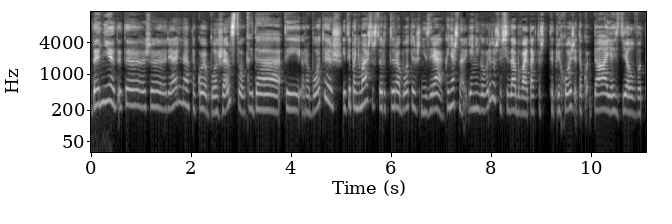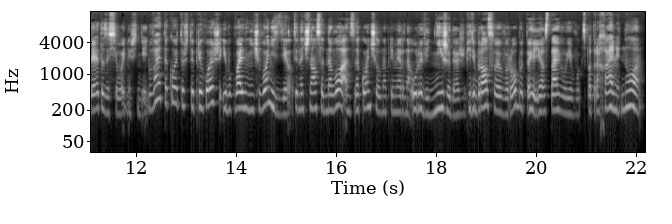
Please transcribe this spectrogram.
Да нет, это же реально такое блаженство, когда ты работаешь, и ты понимаешь, что ты работаешь не зря. Конечно, я не говорю, что всегда бывает так, то, что ты приходишь и такой, да, я сделал вот это за сегодняшний день. Бывает такое, то, что ты приходишь и буквально ничего не сделал. Ты начинал с одного, а закончил, например, на уровень ниже даже. Перебрал своего робота и оставил его с потрохами. Но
